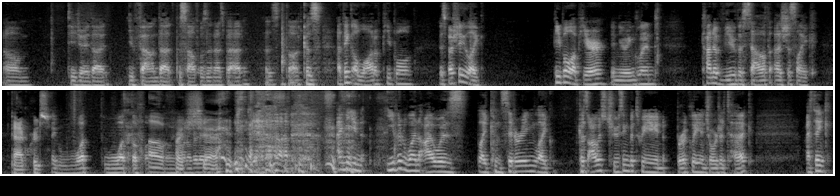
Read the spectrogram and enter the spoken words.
um, TJ, that you found that the South wasn't as bad as you thought. Because I think a lot of people, especially like people up here in New England, kind of view the South as just like Backwards. like what what the fuck Oh, going for on over there? sure. Yeah. I mean, even when I was like considering like because I was choosing between Berkeley and Georgia Tech, I think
